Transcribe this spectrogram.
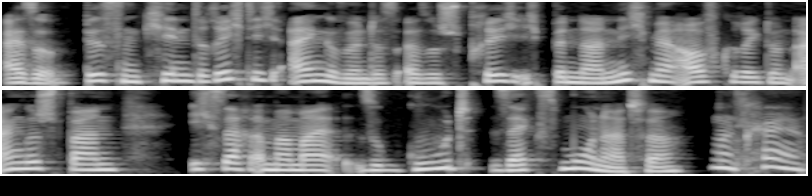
Also bis ein Kind richtig eingewöhnt ist, also sprich, ich bin da nicht mehr aufgeregt und angespannt. Ich sage immer mal so gut sechs Monate. Okay.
